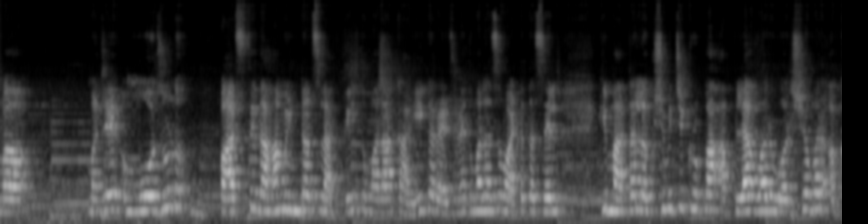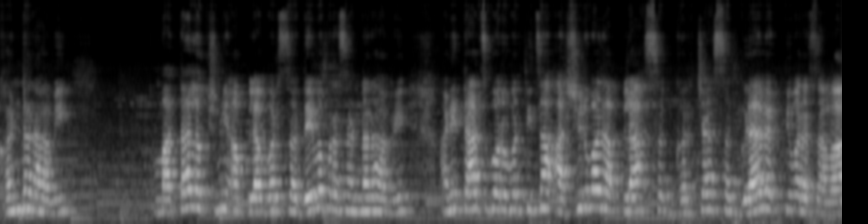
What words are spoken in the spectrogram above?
म्हणजे मोजून पाच ते दहा मिनिटंच लागतील. तुम्हाला काही करायचं नाही. तुम्हाला असं वाटत असेल की माता लक्ष्मीची कृपा आपल्यावर वर्षभर अखंड राहावी. माता लक्ष्मी आपल्यावर सदैव प्रसन्न राहावी. आणि त्याचबरोबर तिचा आशीर्वाद आपल्या स घरच्या सगळ्या व्यक्तीवर असावा.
